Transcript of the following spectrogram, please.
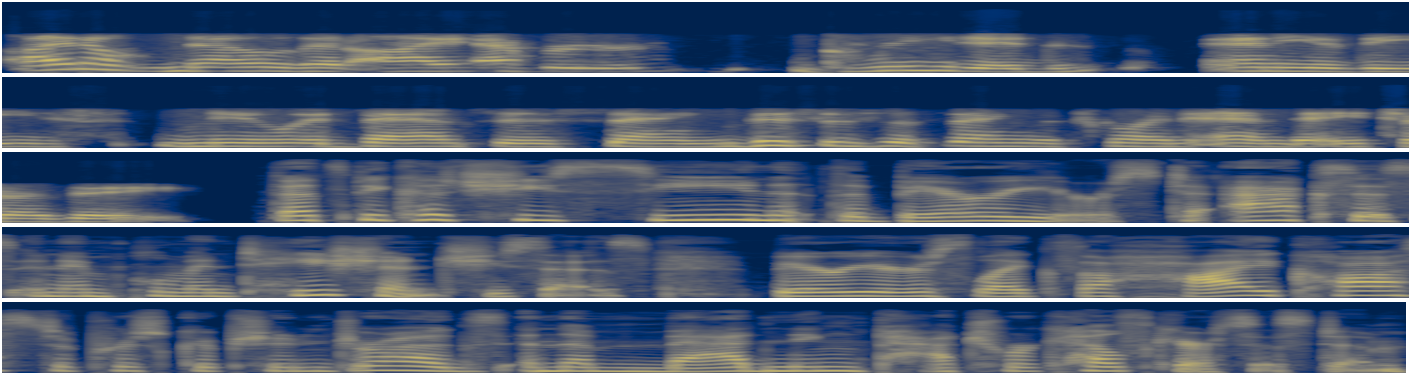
I don't know that I ever greeted any of these new advances saying this is the thing that's going to end HIV. That's because she's seen the barriers to access and implementation, she says. Barriers like the high cost of prescription drugs and the maddening patchwork healthcare system.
